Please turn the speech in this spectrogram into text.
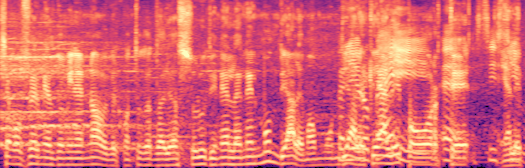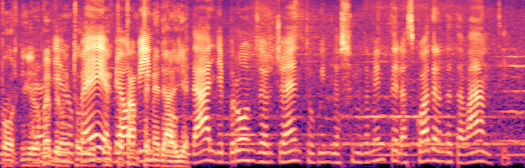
siamo fermi al 2009 per quanto riguarda gli assoluti nel, nel mondiale, ma un mondiale europei, che ha le porte, eh, sì, sì, alle porte. Gli europei, gli europei abbiamo tante medaglie. medaglie, bronzo, argento, quindi assolutamente la squadra è andata avanti.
